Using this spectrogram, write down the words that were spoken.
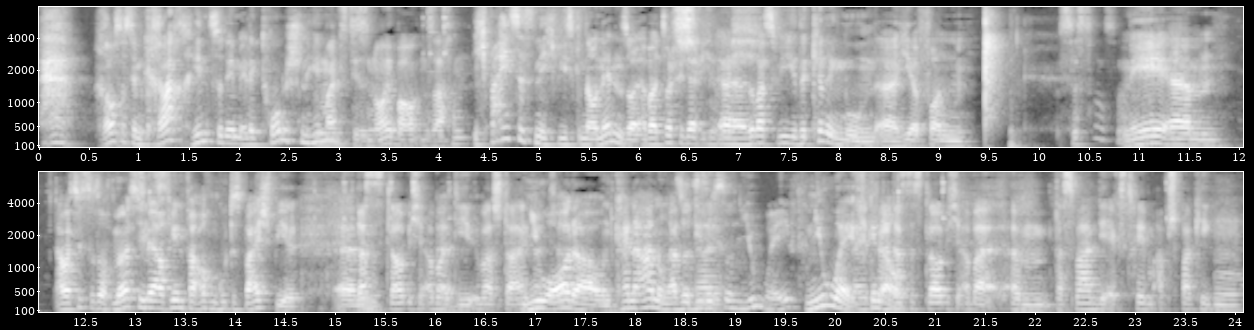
ha, raus aus dem Krach hin zu dem elektronischen Du hin. meinst diese Neubauten Sachen? Ich weiß es nicht, wie ich es genau nennen soll, aber zum Beispiel der, äh, sowas wie The Killing Moon äh, hier von Ist das das? Nee, ähm, aber Sisters of Mercy wäre auf jeden Fall auch ein gutes Beispiel. Ähm, Das ist, glaube ich, aber die übersteigerte. New Order und keine Ahnung, also diese So New Wave. New Wave, Ja, genau. Das ist, glaube ich, aber ähm, das waren die extrem abspackigen.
